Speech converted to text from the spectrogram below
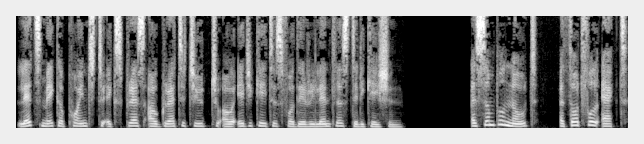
let's make a point to express our gratitude to our educators for their relentless dedication. A simple note, a thoughtful act,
